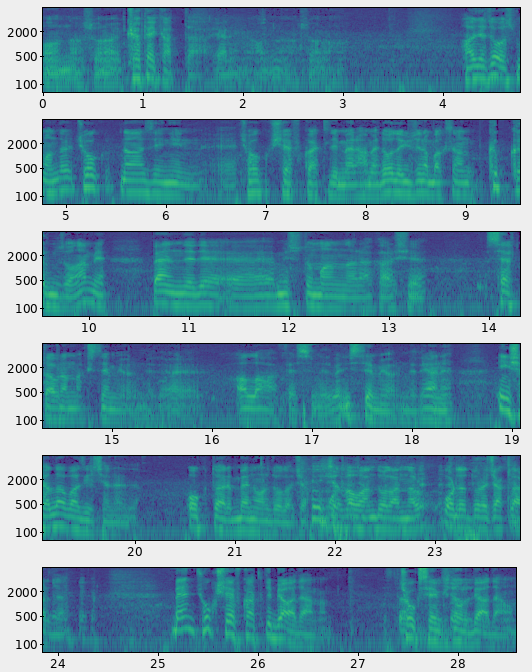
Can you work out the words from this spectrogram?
Ondan sonra köpek hatta yani ondan sonra Hazreti Osman da çok nazenin, e, çok şefkatli, merhametli. O da yüzüne baksan kıpkırmızı olan bir ben dedi e, Müslümanlara karşı sert davranmak istemiyorum dedi. Öyle, Allah affetsin dedi. Ben istemiyorum dedi. Yani inşallah vazgeçerler dedi. Oktarım ben orada olacağım. o tavanda olanlar orada duracaklardı. Ben çok şefkatli bir adamım. Çok sevgi dolu bir adamım.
